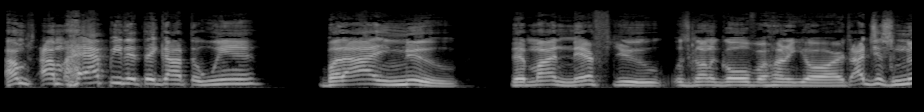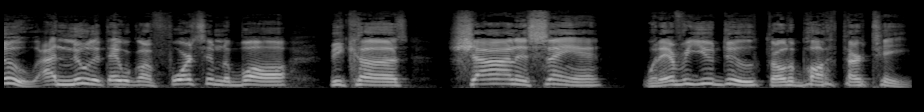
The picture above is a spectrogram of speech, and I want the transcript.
I'm I'm happy that they got the win, but I knew that my nephew was going to go over 100 yards. I just knew. I knew that they were going to force him the ball because Sean is saying, whatever you do, throw the ball to 13.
